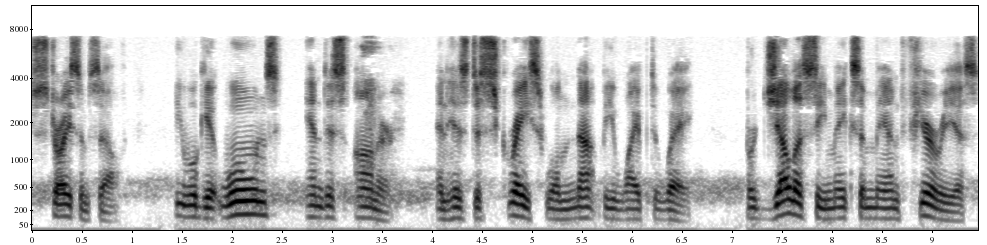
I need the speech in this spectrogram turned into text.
destroys himself. He will get wounds and dishonor, and his disgrace will not be wiped away. For jealousy makes a man furious,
